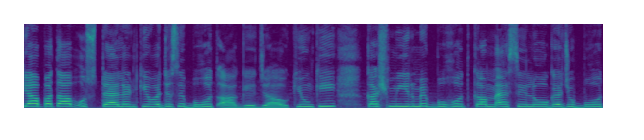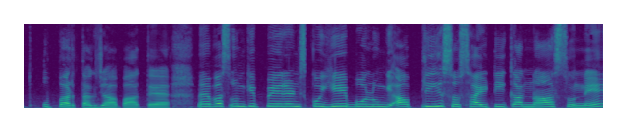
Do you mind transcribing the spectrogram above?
क्या पता आप उस टैलेंट की वजह से बहुत आगे जाओ, क्योंकि कश्मीर में बहुत कम ऐसे लोग हैं जो बहुत ऊपर तक जा पाते हैं। मैं बस उनके पेरेंट्स को ये बोलूँगी, आप प्लीज़ सोसाइटी का ना सुने।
